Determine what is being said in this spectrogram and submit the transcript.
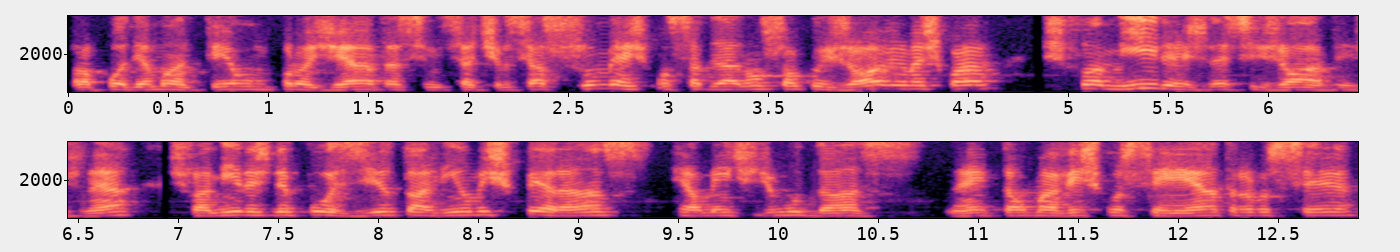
para poder manter um projeto, essa iniciativa. Você assume a responsabilidade não só com os jovens, mas com a as famílias desses jovens, né? As famílias depositam ali uma esperança realmente de mudança, né? Então, uma vez que você entra, você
